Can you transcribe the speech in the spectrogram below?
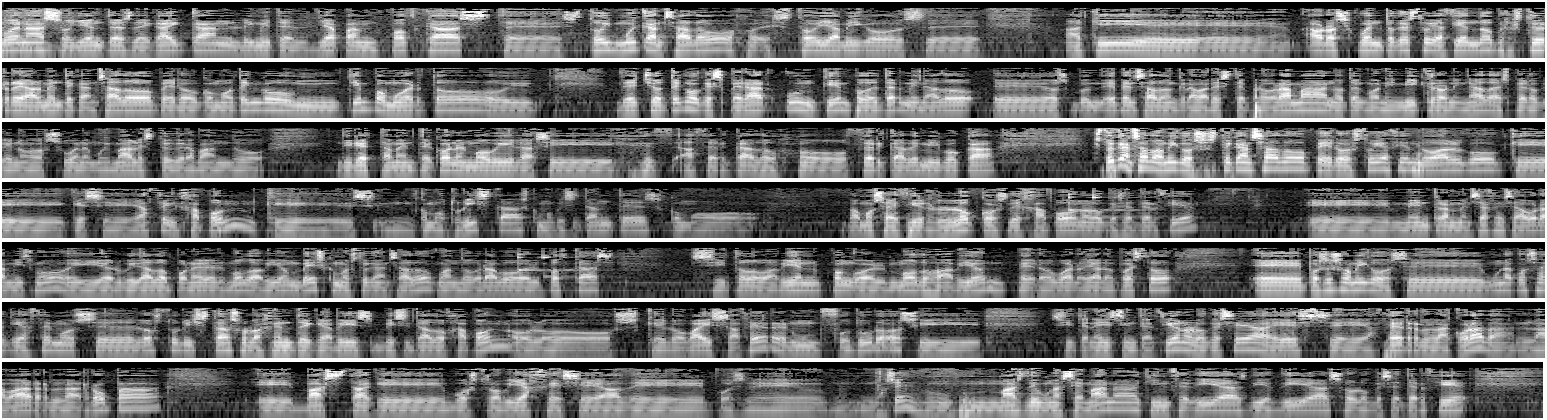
Buenas oyentes de Gaikan Limited Japan Podcast. Eh, estoy muy cansado, estoy amigos eh, aquí, eh, ahora os cuento qué estoy haciendo, pero estoy realmente cansado, pero como tengo un tiempo muerto, de hecho tengo que esperar un tiempo determinado, os, he pensado en grabar este programa, no tengo ni micro ni nada, espero que no suene muy mal, estoy grabando directamente con el móvil, así acercado o cerca de mi boca. Estoy cansado, amigos, estoy cansado, pero estoy haciendo algo que, que se hace en Japón, que como turistas, como visitantes, como, vamos a decir, locos de Japón o lo que se tercie. Eh, me entran mensajes ahora mismo y he olvidado poner el modo avión. ¿Veis cómo estoy cansado? Cuando grabo el podcast, si todo va bien, pongo el modo avión, pero bueno, ya lo he puesto. Eh, pues eso, amigos, eh, una cosa que hacemos eh, los turistas o la gente que habéis visitado Japón o los que lo vais a hacer en un futuro, si, si tenéis intención o lo que sea, es eh, hacer la colada, lavar la ropa, eh, basta que vuestro viaje sea de, pues de, no sé, más de una semana, 15 días, 10 días o lo que se tercie,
